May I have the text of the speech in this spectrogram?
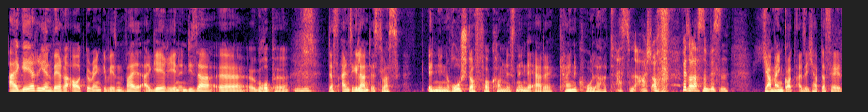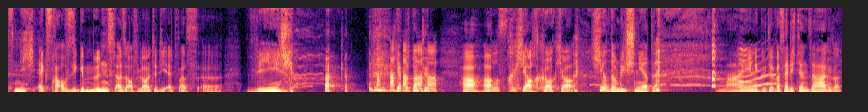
Algerien wäre outgerankt gewesen, weil Algerien in dieser äh, Gruppe Mhm. das einzige Land ist, was in den Rohstoffvorkommnissen in der Erde keine Kohle hat. Hast du einen Arsch auf? Wer soll das denn wissen? Ja, mein Gott, also ich habe das ja jetzt nicht extra auf sie gemünzt, also auf Leute, die etwas äh, weniger. ich habe das natürlich. Ha, ha. Ja, ja, ja. Hier, dann die Schnierte. Meine Güte, was hätte ich denn sagen sollen?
